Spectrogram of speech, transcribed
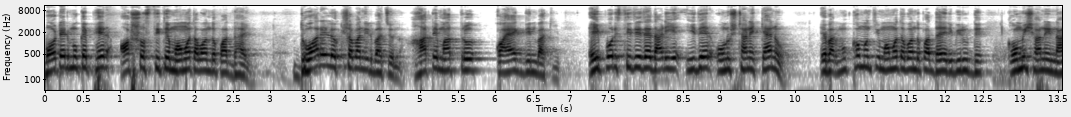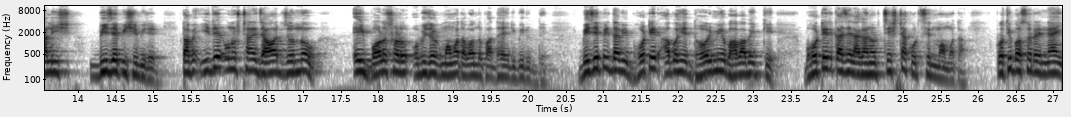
ভোটের মুখে ফের অস্বস্তিতে মমতা বন্দ্যোপাধ্যায়। দুয়ারে লোকসভা নির্বাচন, হাতে মাত্র কয়েকদিন বাকি। এই পরিস্থিতিতে দাঁড়িয়ে ঈদের অনুষ্ঠানে কেন? এবার মুখ্যমন্ত্রী মমতা বন্দ্যোপাধ্যায়ের বিরুদ্ধে কমিশনের নালিশ বিজেপি শিবিরের। তবে ঈদের অনুষ্ঠানে যাওয়ার জন্যও এই বড়সড় অভিযোগ মমতা বন্দ্যোপাধ্যায়ের বিরুদ্ধে। বিজেপির দাবি, ভোটের আবহে ধর্মীয় ভাবাবেগকে ভোটের কাজে লাগানোর চেষ্টা করছেন মমতা। প্রতি বছরের ন্যায়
